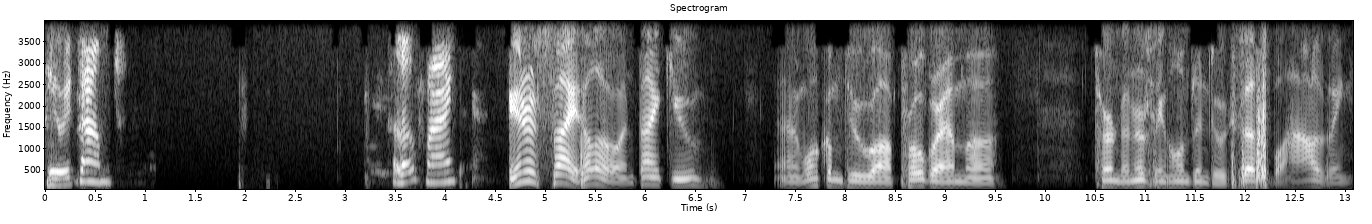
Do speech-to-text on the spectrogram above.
Here he comes. Hello, Frank. Inner Sight, hello, and thank you, and welcome to our program, uh, Turn the Nursing Homes into Accessible Housing.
